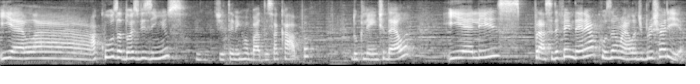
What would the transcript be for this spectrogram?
e ela acusa dois vizinhos de terem roubado essa capa do cliente dela e eles para se defenderem, acusam ela de bruxaria.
